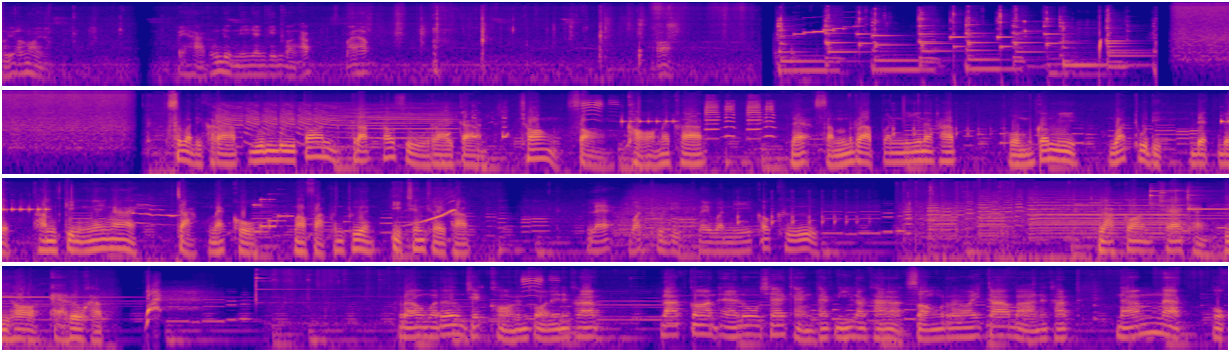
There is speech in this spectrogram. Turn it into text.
ฮ้ยอร่อย ไปหาเครื่องดื่มเย็นๆกินก่อนครับ ไปครับอ๋อสวัสดีครับ ยินดีต้อนรับเข้าสู่รายการช่องส่องของนะครับ และสำหรับวันนี้นะครับ ผมก็มีวัตถุดิบเด็ดๆทำกินง่ายๆ จากแมคโครมาฝากเพื่อนๆ อีกเช่นเคยครับ และวัตถุดิบในวันนี้ก็คือลาก้อนแช่แข็งยี่ห้อแอโร่ครับเรามาเริ่มเช็คของกันก่อนเลยนะครับ ลาบก้อนแอโร่แช่แข็งแพ็คนี้ราคา 209 บาทนะครับ น้ำหนัก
